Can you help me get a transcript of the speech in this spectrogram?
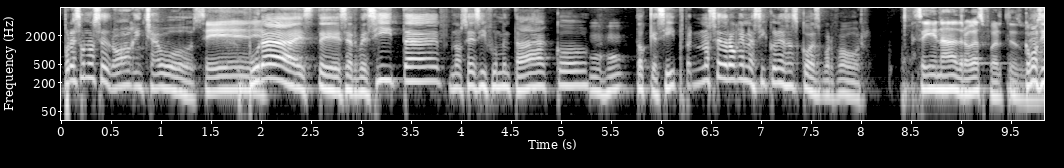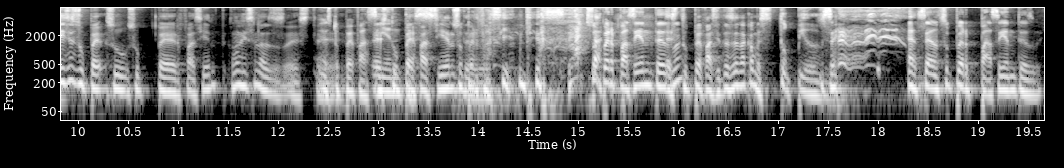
por eso no se droguen, chavos. Sí. Pura este, cervecita, no sé si fumen tabaco, toquecito, pero no se droguen así con esas cosas, por favor. Sí, nada, drogas fuertes, güey. ¿Cómo se dice super, su, superfaciente? ¿Cómo se dicen las este, Estupefacientes. Estupefacientes. Superfacientes. super pacientes, ¿no? Estupefacientes suena como estúpidos. Sean súper pacientes, güey.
